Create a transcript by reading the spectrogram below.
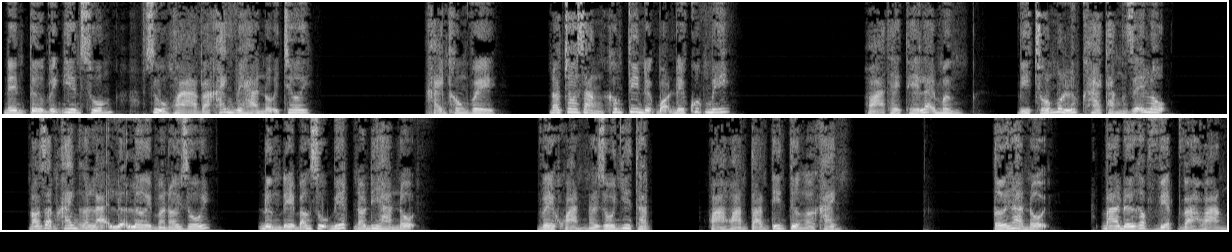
nên từ Vĩnh Yên xuống, rủ Hòa và Khanh về Hà Nội chơi. Khanh không về, nó cho rằng không tin được bọn đế quốc Mỹ. Hòa thấy thế lại mừng, vì trốn một lúc hai thằng dễ lộ. Nó dặn Khanh ở lại lựa lời mà nói dối, đừng để bác dụ biết nó đi Hà Nội. Về khoản nói dối như thật, Hòa hoàn toàn tin tưởng ở Khanh. Tới Hà Nội, ba đứa gặp Việt và Hoàng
